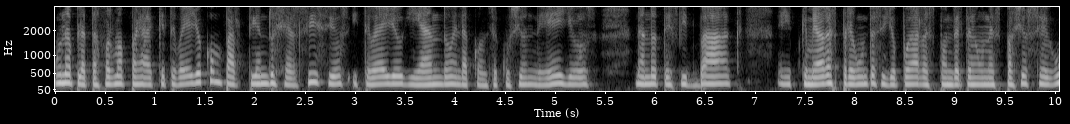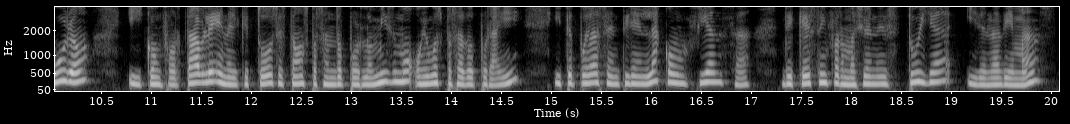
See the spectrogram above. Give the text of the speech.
una plataforma para que te vaya yo compartiendo ejercicios y te vaya yo guiando en la consecución de ellos, dándote feedback, eh, que me hagas preguntas y yo pueda responderte en un espacio seguro y confortable en el que todos estamos pasando por lo mismo o hemos pasado por ahí y te puedas sentir en la confianza de que esta información es tuya y de nadie más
